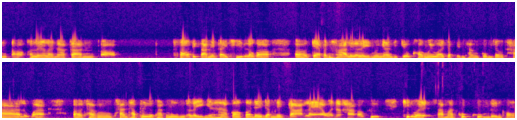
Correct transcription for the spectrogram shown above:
ำเอ่อเขาเรียกอะไรนะ การ เฝ้าติดตามอย่างใกล้ชิด แล้วก็แก้ปัญหาหรืออะไรหน่วยงานที่เกี่ยวข้องไม่ว่าจะเป็นทางกรมเจ้าท่าหรือว่าทางฐานทัพเรือภาคหนึ่งอะไรอย่างเงี้ยค่ะก็ก็ได้ดำเนินการแล้วนะคะ ก็คือคิดว่าสามารถควบคุมเรื่องของ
